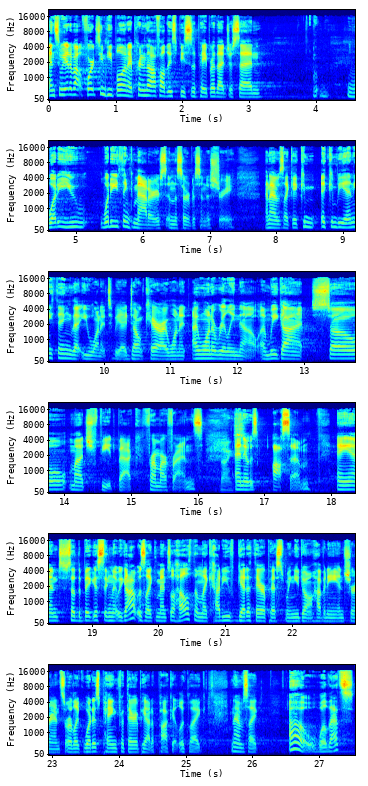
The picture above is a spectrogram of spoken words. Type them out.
And so we had about 14 people, and I printed off all these pieces of paper that just said, what do you what do you think matters in the service industry? And I was like, it can it can be anything that you want it to be. I don't care. I want it. I want to really know. And we got so much feedback from our friends, Nice. and it was awesome. And so the biggest thing that we got was like mental health and like how do you get a therapist when you don't have any insurance or like what does paying for therapy out of pocket look like? And I was like, oh, well that's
